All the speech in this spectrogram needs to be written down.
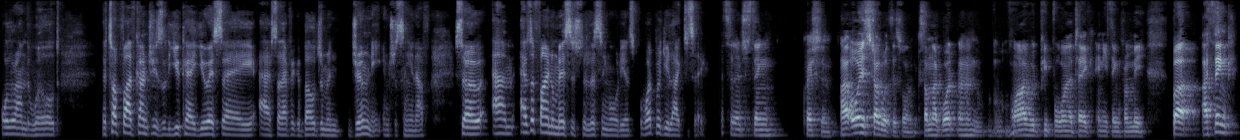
all around the world the top five countries are the UK, USA, uh, South Africa, Belgium, and Germany, interesting enough. So, um, as a final message to the listening audience, what would you like to say? That's an interesting question. I always struggle with this one because I'm like, what? Why would people want to take anything from me? But I think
